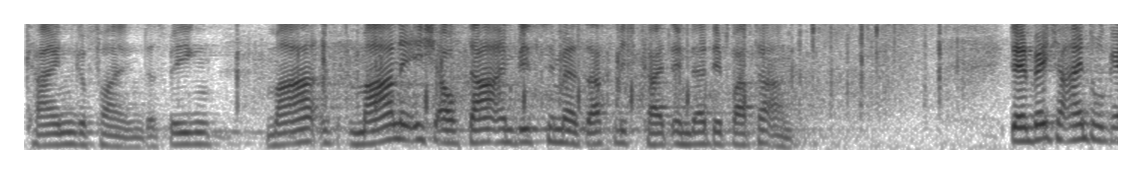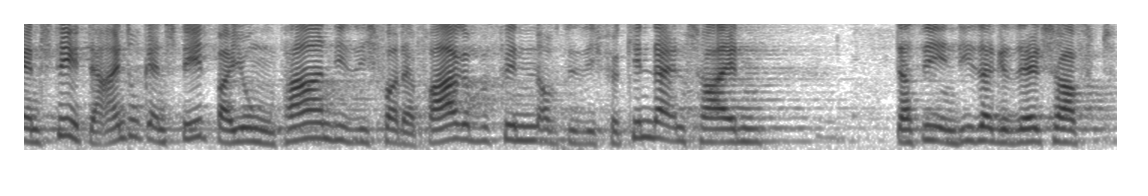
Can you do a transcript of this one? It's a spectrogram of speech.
keinen Gefallen. Deswegen mahne ich auch da ein bisschen mehr Sachlichkeit in der Debatte an. Denn welcher Eindruck entsteht? Der Eindruck entsteht bei jungen Paaren, die sich vor der Frage befinden, ob sie sich für Kinder entscheiden, dass sie in dieser Gesellschaft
